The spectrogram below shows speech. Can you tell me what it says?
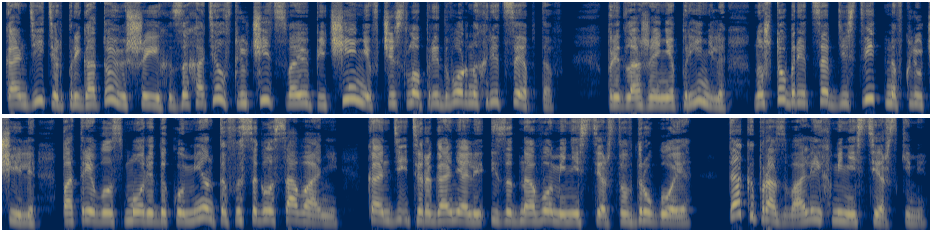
Кондитер, приготовивший их, захотел включить свое печенье в число придворных рецептов. Предложение приняли, но чтобы рецепт действительно включили, потребовалось море документов и согласований. Кондитера гоняли из одного министерства в другое. Так и прозвали их министерскими.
